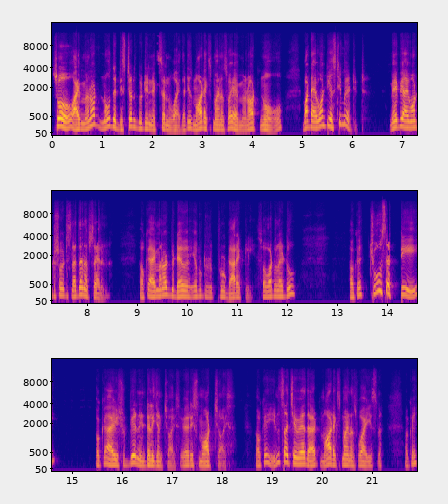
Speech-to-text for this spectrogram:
So I may not know the distance between x and y. That is mod x minus y. I may not know, but I want to estimate it. Maybe I want to show it's less than epsilon. Okay, I may not be able to prove directly. So what will I do? Okay, choose a t. Okay, I should be an intelligent choice, very smart choice. Okay, in such a way that mod x minus y is okay,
